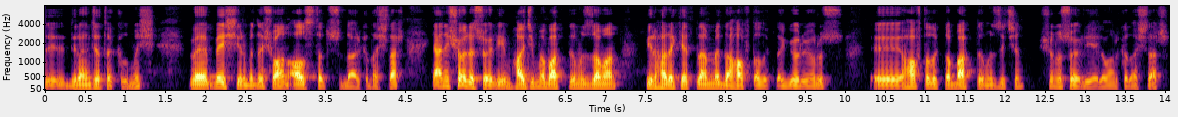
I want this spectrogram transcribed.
e, dirence takılmış ve 5.20'de şu an al statüsünde arkadaşlar. Yani şöyle söyleyeyim, hacime baktığımız zaman bir hareketlenme de haftalıkta görüyoruz. E, haftalıkta baktığımız için şunu söyleyelim arkadaşlar.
